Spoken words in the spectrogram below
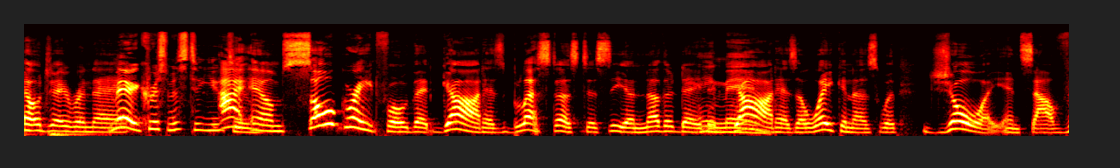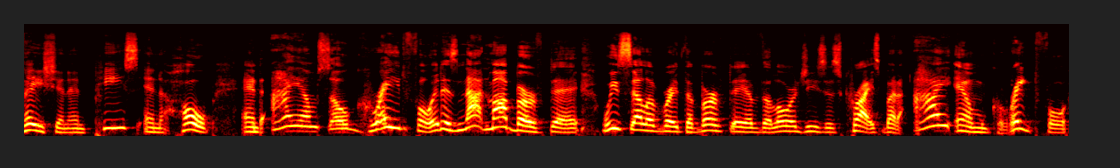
LJ Renee. Merry Christmas to you too. I am so grateful that God has blessed us to see another day. Amen. That God has awakened us with joy and salvation and peace and hope. And I am so grateful. It is not my birthday. We celebrate the birthday of the Lord Jesus Christ, but I am grateful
